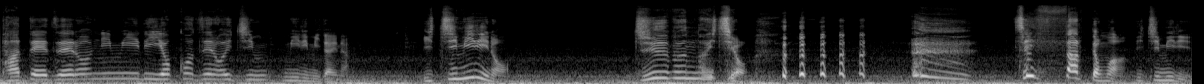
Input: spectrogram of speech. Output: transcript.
縦 02mm 横 01mm みたいな。1mm の。10分の1よ。ちっさって思わん。1mm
